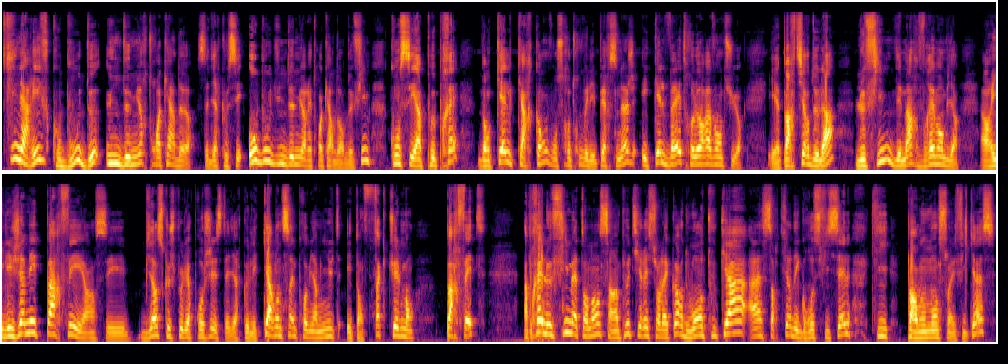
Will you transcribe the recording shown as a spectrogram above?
qui n'arrive qu'au bout de une demi-heure, trois quarts d'heure. C'est-à-dire que c'est au bout d'une demi-heure et trois quarts d'heure de film qu'on sait à peu près dans quel carcan vont se retrouver les personnages et quelle va être leur aventure. Et à partir de là, le film démarre vraiment bien. Alors, il est jamais parfait, hein, c'est bien ce que je peux lui reprocher. C'est-à-dire que les 45 premières minutes étant factuellement parfaites, après, le film a tendance à un peu tirer sur la corde, ou en tout cas à sortir des grosses ficelles qui, par moments, sont efficaces,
